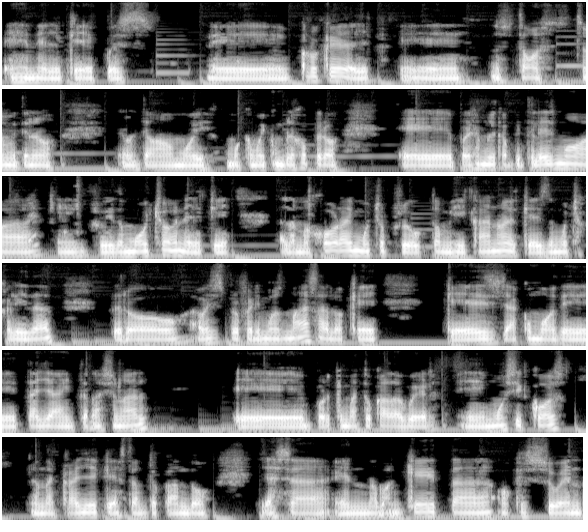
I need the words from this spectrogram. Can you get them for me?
en el que pues eh, creo que eh, nos estamos, metiendo en un tema muy, como que muy complejo, pero eh, por ejemplo el capitalismo ha influido mucho en el que a lo mejor hay mucho producto mexicano, el que es de mucha calidad, pero a veces preferimos más a lo que, que es ya como de talla internacional eh, porque me ha tocado ver eh, músicos en la calle que están tocando ya sea en una banqueta o que se suben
